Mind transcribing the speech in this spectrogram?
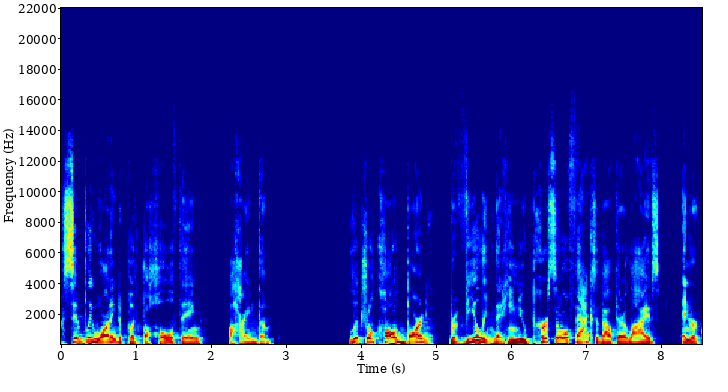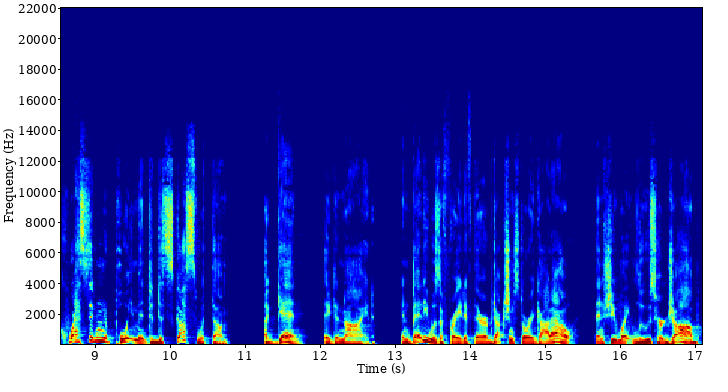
simply wanting to put the whole thing behind them. Luttrell called Barney, revealing that he knew personal facts about their lives and requested an appointment to discuss with them. Again, they denied. And Betty was afraid if their abduction story got out, then she might lose her job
